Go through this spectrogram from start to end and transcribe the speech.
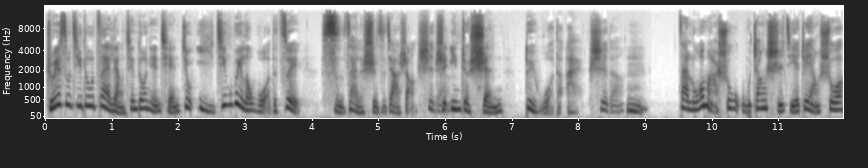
主耶稣基督在两千多年前就已经为了我的罪死在了十字架上，是的是因着神对我的爱。是的，嗯，在罗马书五章十节这样说：“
